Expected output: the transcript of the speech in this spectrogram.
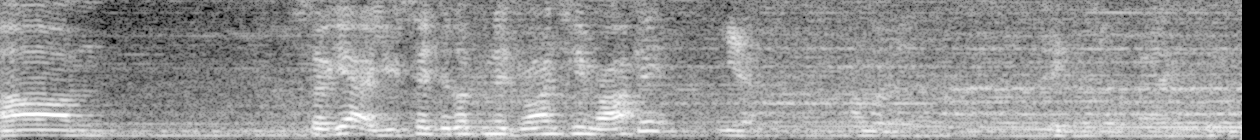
Um, so yeah, you said you're looking to join Team Rocket. Yeah, I'm gonna take the note back,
